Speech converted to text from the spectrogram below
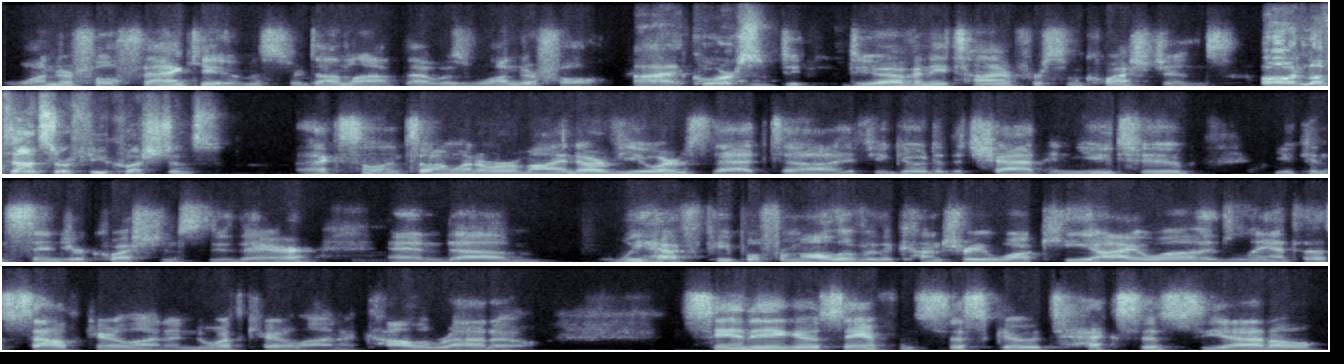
Wonderful. Thank you, Mr. Dunlap. That was wonderful. Aye, of course. Um, do, do, you have any time for some questions? Oh, I'd love to answer a few questions. Excellent. So I want to remind our viewers that uh, if you go to the chat in YouTube, you can send your questions through there. And um, we have people from all over the country Waukee, Iowa, Atlanta, South Carolina, North Carolina, Colorado, San Diego, San Francisco, Texas, Seattle,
